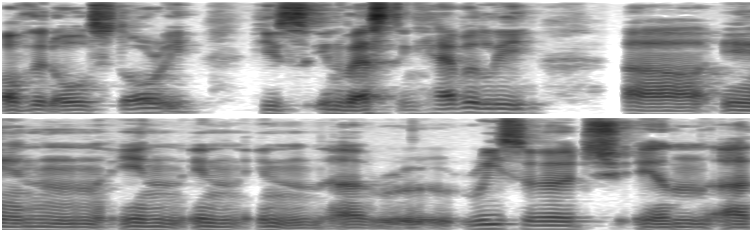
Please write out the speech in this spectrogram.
of that old story. He's investing heavily uh, in in in in uh, research, in uh,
